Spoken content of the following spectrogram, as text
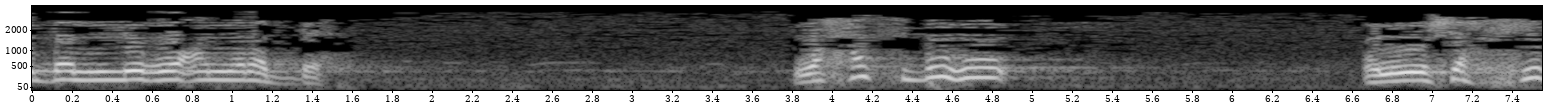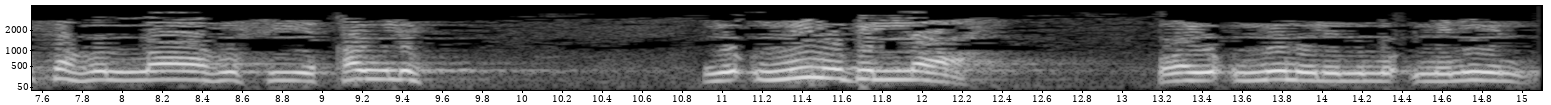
يبلغ عن ربه. وحسبه أن يشخصه الله في قوله يؤمن بالله. ويؤمن للمؤمنين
